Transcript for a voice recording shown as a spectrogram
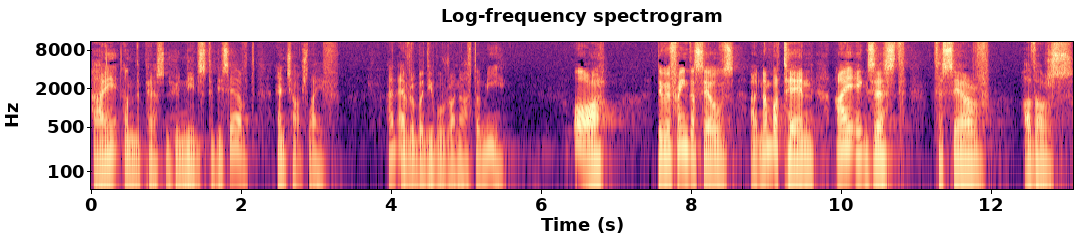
I am the person who needs to be served in church life, and everybody will run after me. Or do we find ourselves at number 10, I exist to serve others?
